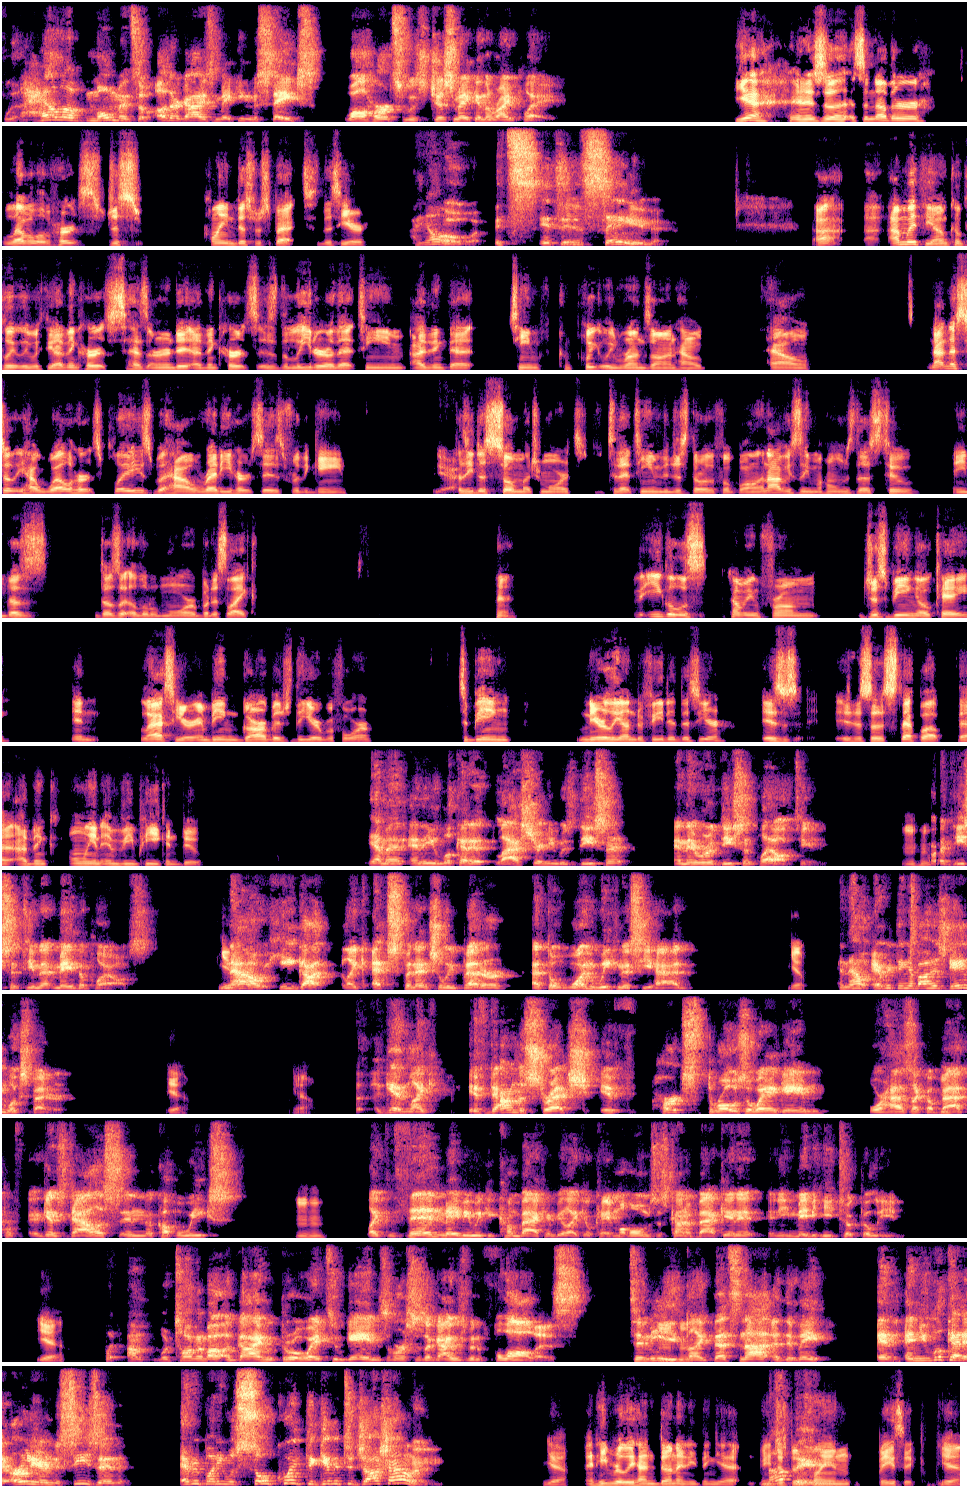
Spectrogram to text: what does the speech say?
a hell of moments of other guys making mistakes while Hurts was just making the right play. Yeah, and it's a it's another level of Hurts just plain disrespect this year. I know it's it's yeah. insane. I, I'm with you. I'm completely with you. I think Hurts has earned it. I think Hurts is the leader of that team. I think that team completely runs on how how not necessarily how well Hurts plays, but how ready Hurts is for the game. Yeah, because he does so much more t- to that team than just throw the football, and obviously Mahomes does too, and he does does it a little more. But it's like the Eagles coming from just being okay in last year and being garbage the year before to being nearly undefeated this year is is a step up that I think only an MVP can do. Yeah, man. And you look at it last year, he was decent, and they were a decent playoff team mm-hmm. or a decent team that made the playoffs. Yeah. Now he got like exponentially better at the one weakness he had. Yep. And now everything about his game looks better. Yeah. Yeah. Again, like if down the stretch, if Hurts throws away a game or has like a mm-hmm. bad against Dallas in a couple weeks, mm-hmm. like then maybe we could come back and be like, okay, Mahomes is kind of back in it, and he maybe he took the lead. Yeah. But um, we're talking about a guy who threw away two games versus a guy who's been flawless. To me, mm-hmm. like that's not a debate and and you look at it earlier in the season, everybody was so quick to give it to Josh Allen. Yeah, and he really hadn't done anything yet. He's just been playing basic. Yeah.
